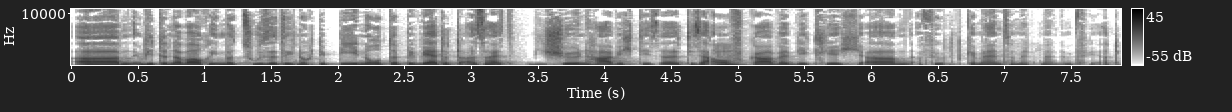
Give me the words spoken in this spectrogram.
wird dann aber auch immer zusätzlich noch die B-Note bewertet. Also heißt, wie schön habe ich diese, diese mhm. Aufgabe wirklich ähm, erfüllt gemeinsam mit meinem Pferd.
